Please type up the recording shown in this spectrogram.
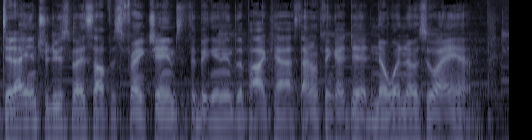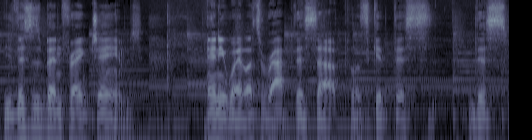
did I introduce myself as Frank James at the beginning of the podcast? I don't think I did. No one knows who I am. This has been Frank James. Anyway, let's wrap this up. Let's get this this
